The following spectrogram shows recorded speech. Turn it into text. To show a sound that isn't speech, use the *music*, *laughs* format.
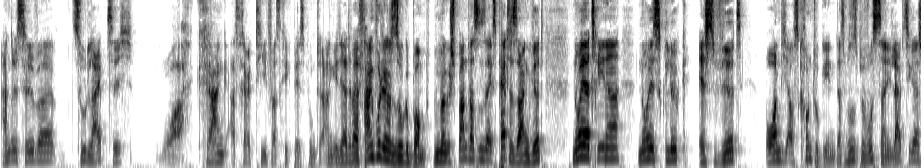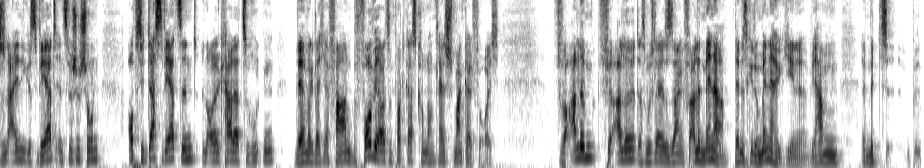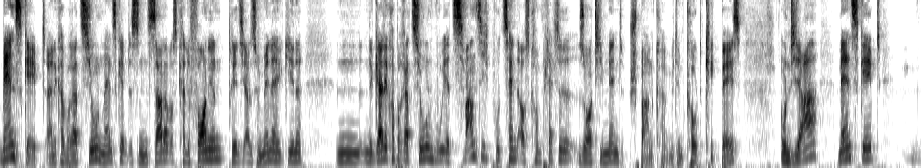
André Silva zu Leipzig. Boah, krank attraktiv, was Kickbase-Punkte angeht. Er hatte bei Frankfurt ja schon so gebombt. Bin mal gespannt, was unser Experte sagen wird. Neuer Trainer, neues Glück. Es wird ordentlich aufs Konto gehen. Das muss uns bewusst sein. Die Leipziger sind einiges wert inzwischen schon. Ob sie das wert sind, in eure Kader zu rücken, werden wir gleich erfahren. Bevor wir aber zum Podcast kommen, noch ein kleines Schmankerl für euch. Vor allem für alle, das muss ich leider so sagen, für alle Männer, denn es geht um Männerhygiene. Wir haben äh, mit Manscaped eine Kooperation. Manscaped ist ein Startup aus Kalifornien, dreht sich alles für Männerhygiene. Eine geile Kooperation, wo ihr 20% aufs komplette Sortiment sparen könnt mit dem Code Kickbase. Und ja, Manscaped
